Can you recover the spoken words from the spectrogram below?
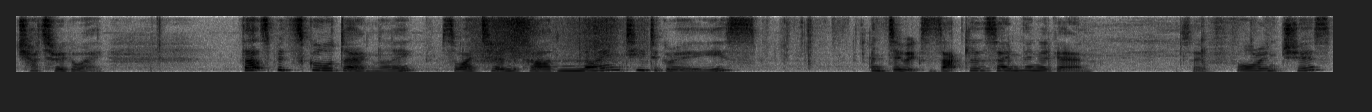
chattering away. That's been scored diagonally, so I turn the card 90 degrees and do exactly the same thing again. So four inches,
